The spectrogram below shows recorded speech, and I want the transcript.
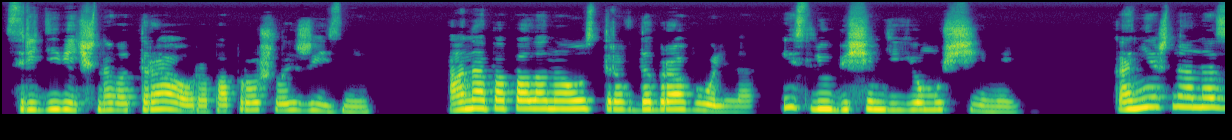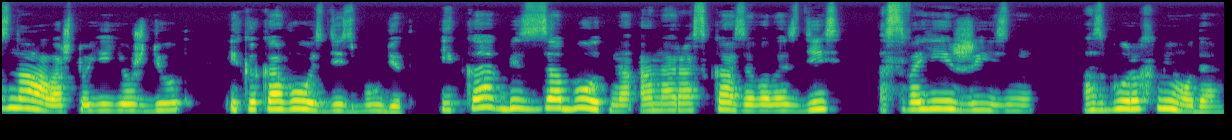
среди вечного траура по прошлой жизни. Она попала на остров добровольно и с любящим ее мужчиной. Конечно, она знала, что ее ждет и каково здесь будет, и как беззаботно она рассказывала здесь о своей жизни, о сборах меда.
